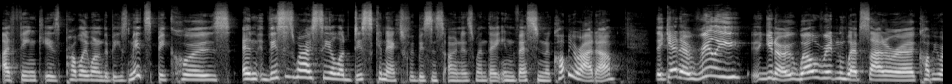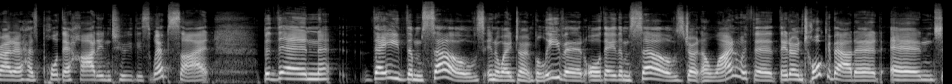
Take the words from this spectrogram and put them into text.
I think is probably one of the biggest myths because, and this is where I see a lot of disconnect for business owners when they invest in a copywriter. They get a really, you know, well written website or a copywriter has poured their heart into this website, but then they themselves, in a way, don't believe it, or they themselves don't align with it. They don't talk about it, and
